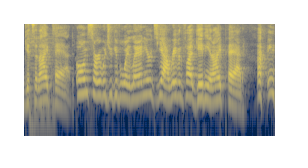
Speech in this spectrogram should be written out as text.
gets an iPad. Oh, I'm sorry, would you give away lanyards? Yeah, Raven 5 gave me an iPad. I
